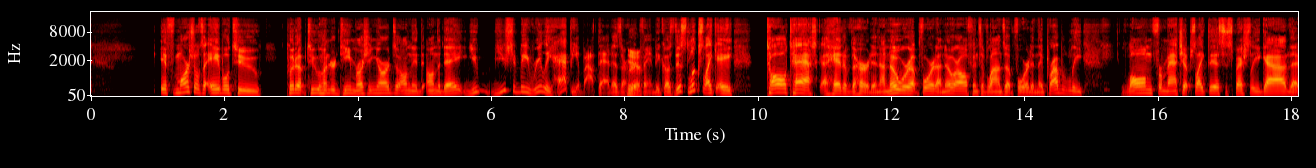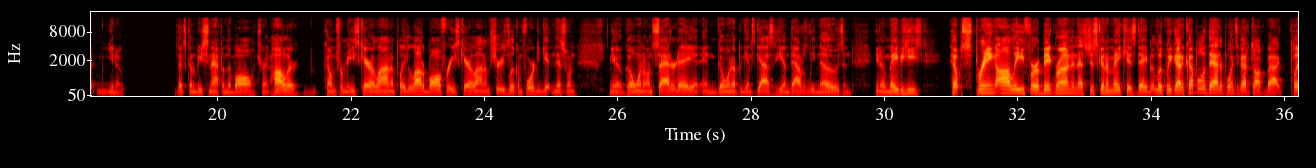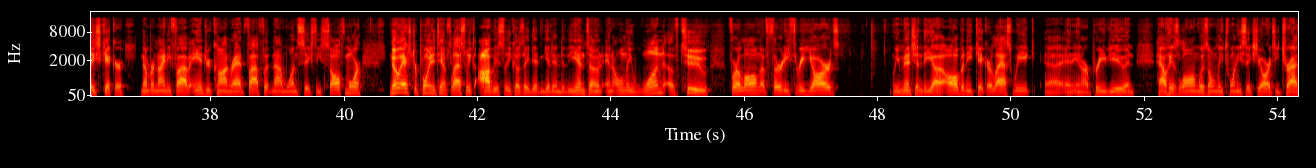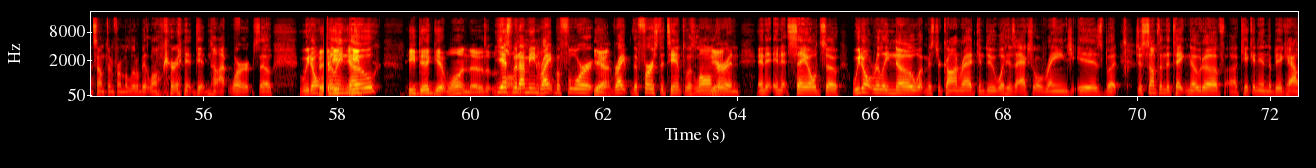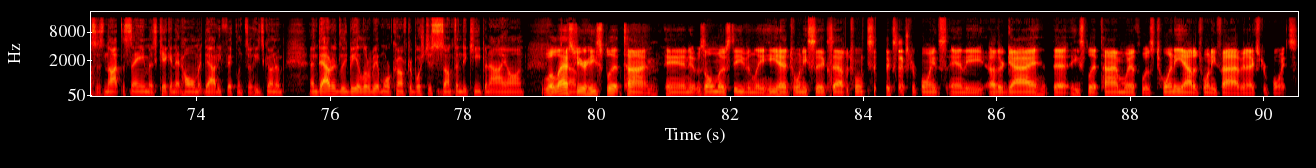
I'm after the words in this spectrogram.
if Marshall's able to put up 200 team rushing yards on the on the day, you you should be really happy about that as a herd yeah. fan because this looks like a tall task ahead of the herd. And I know we're up for it. I know our offensive line's up for it, and they probably long for matchups like this, especially a guy that you know that's going to be snapping the ball. Trent Holler comes from East Carolina, played a lot of ball for East Carolina. I'm sure he's looking forward to getting this one, you know, going on Saturday and, and going up against guys that he undoubtedly knows. And, you know, maybe he's help spring Ali for a big run, and that's just going to make his day. But look, we got a couple of data points I got to talk about. Place kicker, number 95, Andrew Conrad, 5'9, 160, sophomore. No extra point attempts last week, obviously, because they didn't get into the end zone, and only one of two for a long of 33 yards. We mentioned the uh, Albany kicker last week uh, in, in, our preview and how his long was only 26 yards. He tried something from a little bit longer and it did not work. So we don't really he, know. He did get one though. That yes, longer. but I mean, yeah. right before, yeah, right, the first attempt was longer, yeah. and and it, and it sailed. So we don't really know what Mr. Conrad can do, what his actual range is, but just something to take note of. Uh, kicking in the big house is not the same as kicking at home at Dowdy Ficklen. so he's going to undoubtedly be a little bit more comfortable. It's just something to keep an eye on. Well, last um, year he split time, and it was almost evenly. He had 26 out of 26 extra points, and the other guy that he split time with was 20 out of 25 in extra points.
